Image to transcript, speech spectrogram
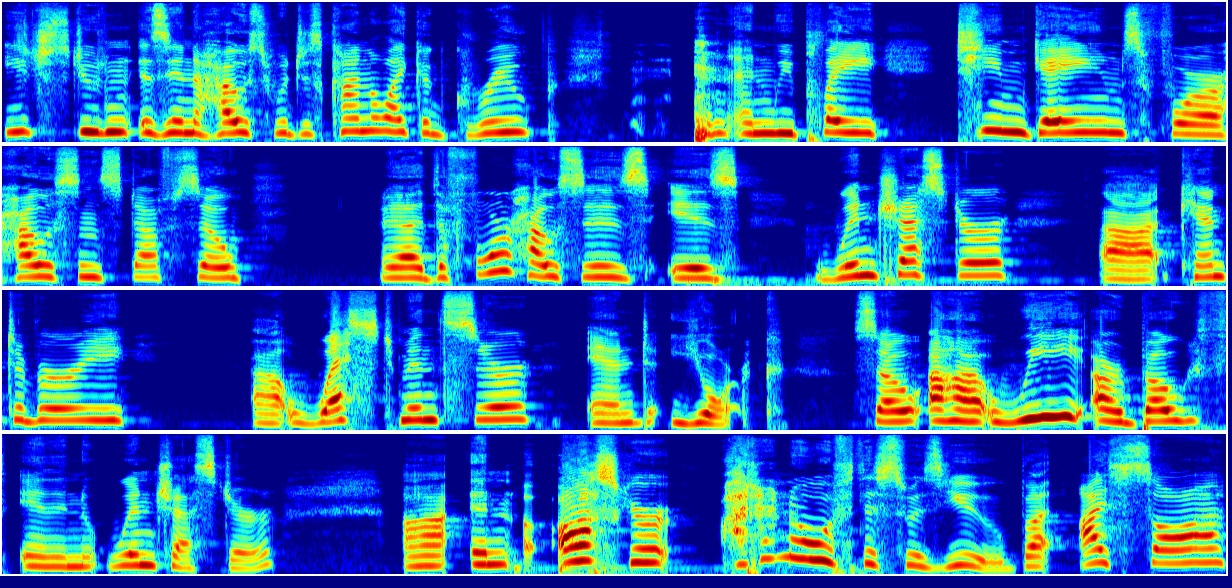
each student is in a house which is kind of like a group and we play team games for house and stuff so uh, the four houses is winchester uh, canterbury uh, westminster and York. So uh, we are both in Winchester. Uh, and Oscar, I don't know if this was you, but I saw.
